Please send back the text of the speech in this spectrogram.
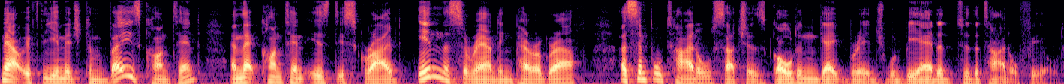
Now, if the image conveys content and that content is described in the surrounding paragraph, a simple title such as Golden Gate Bridge would be added to the title field.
